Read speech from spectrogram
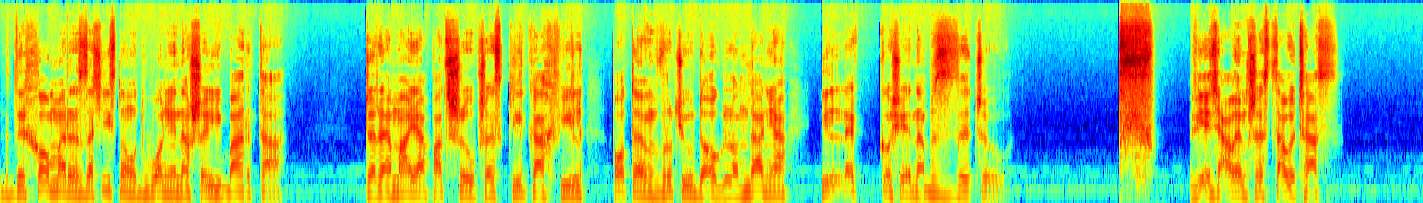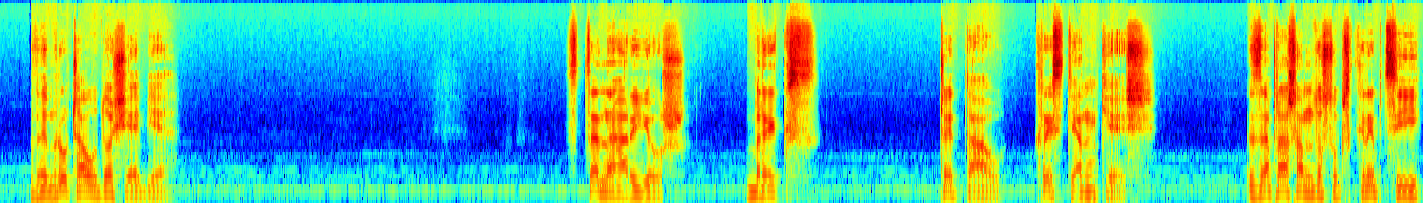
gdy Homer zacisnął dłonie na szyi Barta. Jeremiah patrzył przez kilka chwil, potem wrócił do oglądania i lekko się nabzzyczył. Pff, wiedziałem przez cały czas. Wymruczał do siebie. Scenariusz Bryks Czytał Krystian Kieś Zapraszam do subskrypcji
